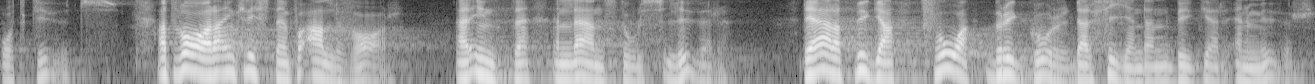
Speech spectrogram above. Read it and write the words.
åt Gud. Att vara en kristen på allvar är inte en länstolslur. Det är att bygga två bryggor där fienden bygger en mur.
